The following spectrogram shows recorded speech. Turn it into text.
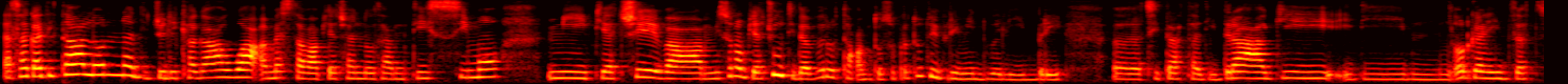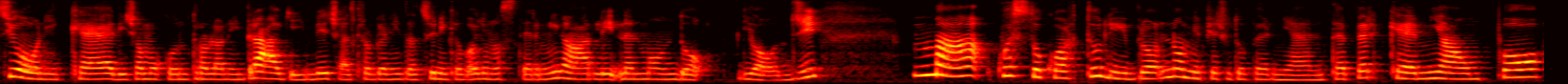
La saga di Talon di Julie Kagawa a me stava piacendo tantissimo, mi piaceva, mi sono piaciuti davvero tanto, soprattutto i primi due libri. Eh, si tratta di draghi, di mh, organizzazioni che, diciamo, controllano i draghi, invece altre organizzazioni che vogliono sterminarli nel mondo di oggi ma questo quarto libro non mi è piaciuto per niente perché mi ha un po'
